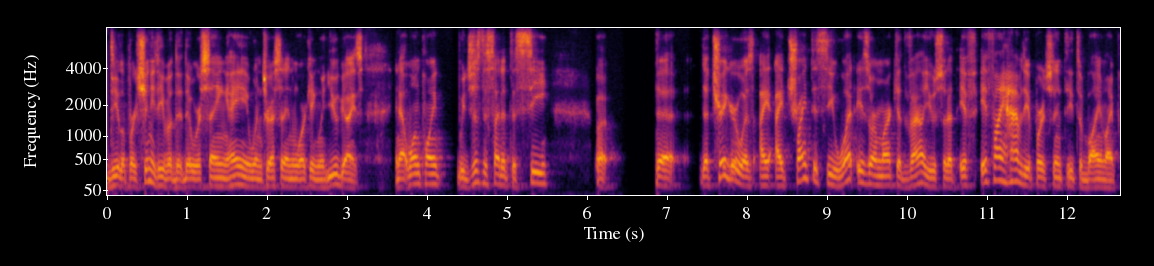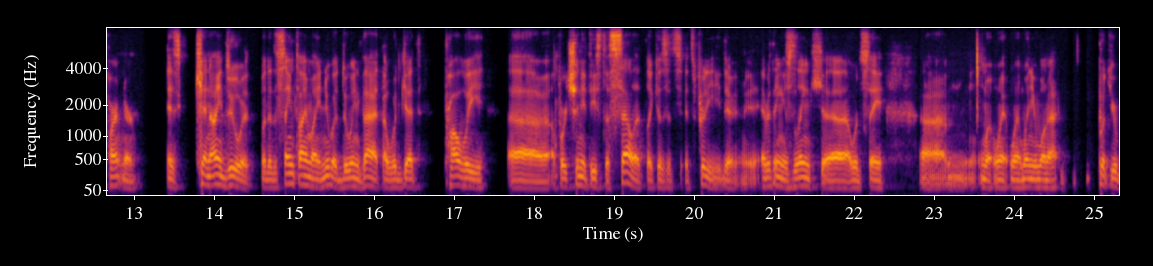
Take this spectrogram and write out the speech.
deal opportunity. But they were saying, hey, we're interested in working with you guys. And at one point, we just decided to see, but the the trigger was I, I tried to see what is our market value so that if if I have the opportunity to buy my partner, is can I do it? But at the same time, I knew at doing that I would get probably uh, opportunities to sell it because it's it's pretty everything is linked. Uh, I would say um, when, when when you want to put your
